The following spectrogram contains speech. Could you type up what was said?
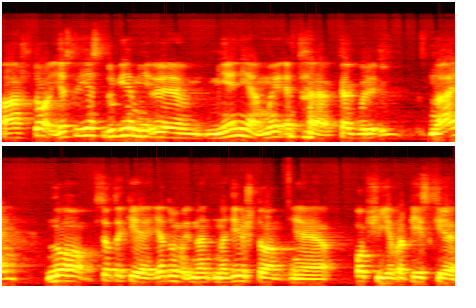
А что, если есть другие мне- э, мнения, мы это как бы знаем, но все-таки я думаю, на- надеюсь, что э, общеевропейский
